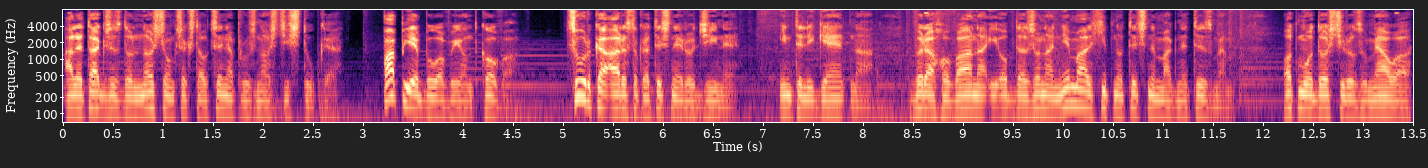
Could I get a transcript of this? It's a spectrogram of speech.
ale także zdolnością przekształcenia próżności sztukę. Papie była wyjątkowa. Córka arystokratycznej rodziny, inteligentna, wyrachowana i obdarzona niemal hipnotycznym magnetyzmem. Od młodości rozumiała,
